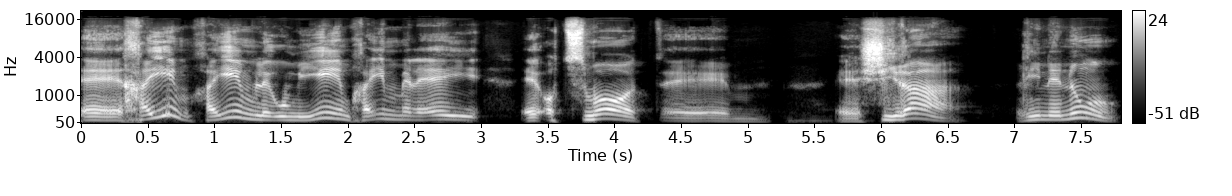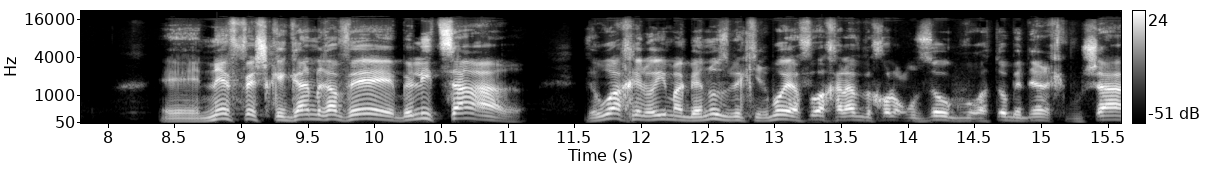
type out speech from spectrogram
אה, חיים, חיים לאומיים, חיים מלאי אה, עוצמות, אה, שירה, ריננו, אה, נפש כגן רבה, בלי צער, ורוח אלוהים הגנוז בקרבו יפוח עליו בכל עוזו וגבורתו בדרך כבושה,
